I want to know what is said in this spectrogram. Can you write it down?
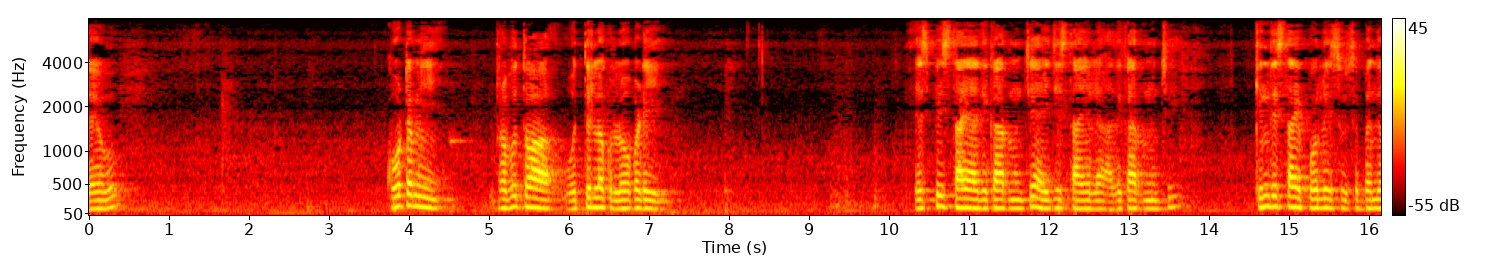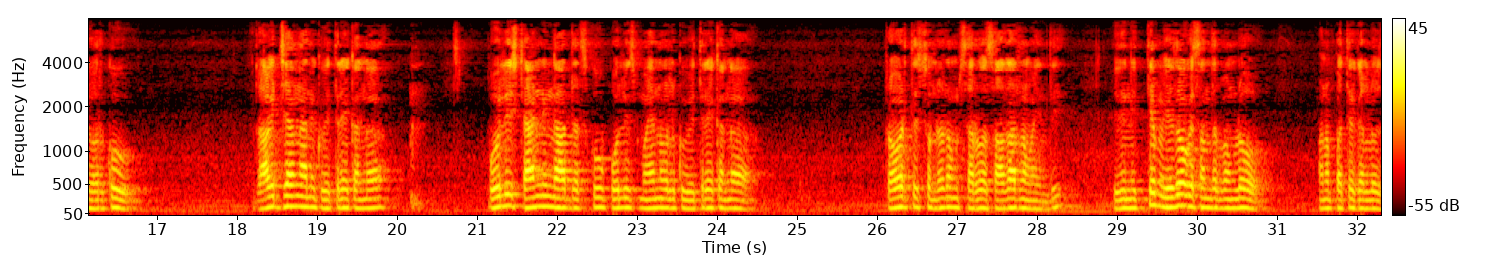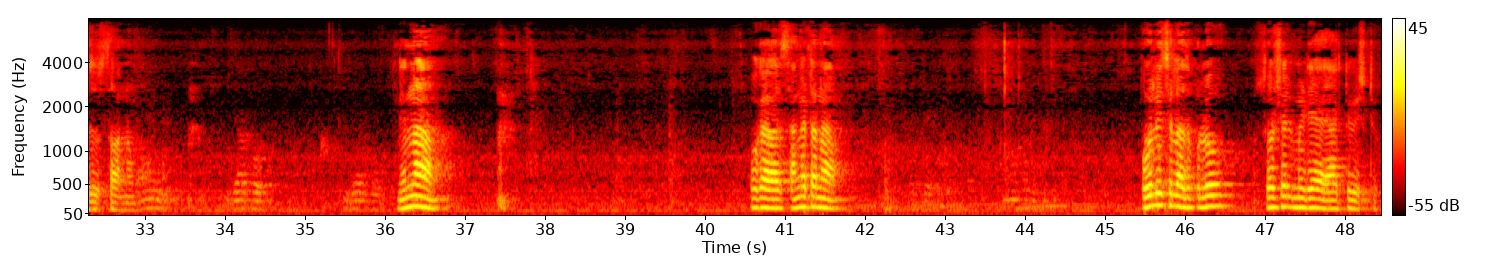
లేవు. కూటమి ప్రభుత్వ ఒత్తిళ్ళకు లోబడి ఎస్పీ స్థాయి అధికారి నుంచి ఐజీ స్థాయి అధికారి నుంచి కింది స్థాయి పోలీసు సిబ్బంది వరకు రాజ్యాంగానికి వ్యతిరేకంగా పోలీస్ స్టాండింగ్ ఆర్డర్స్కు పోలీస్ మాన్యువల్కు వ్యతిరేకంగా ప్రవర్తిస్తుండడం సర్వసాధారణమైంది. ఇది నిత్యం ఏదో ఒక సందర్భంలో మనం పత్రికల్లో చూస్తూ ఉన్నాం. నిన్న ఒక సంఘటన పోలీసుల అదుపులో సోషల్ మీడియా యాక్టివిస్టు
